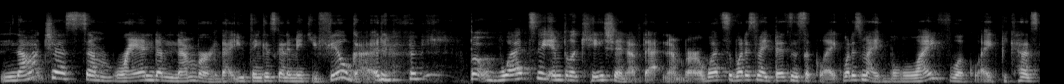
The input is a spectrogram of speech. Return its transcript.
not just some random number that you think is going to make you feel good. but what's the implication of that number? What's what does my business look like? What does my life look like? Because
